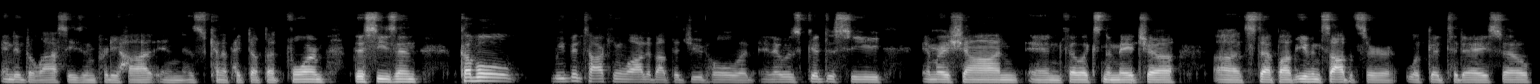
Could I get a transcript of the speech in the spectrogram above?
ended the last season pretty hot and has kind of picked up that form this season. Couple we've been talking a lot about the Jude hole, and, and it was good to see Emre Can and Felix Nmecha uh, step up. Even Sabitzer looked good today. So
